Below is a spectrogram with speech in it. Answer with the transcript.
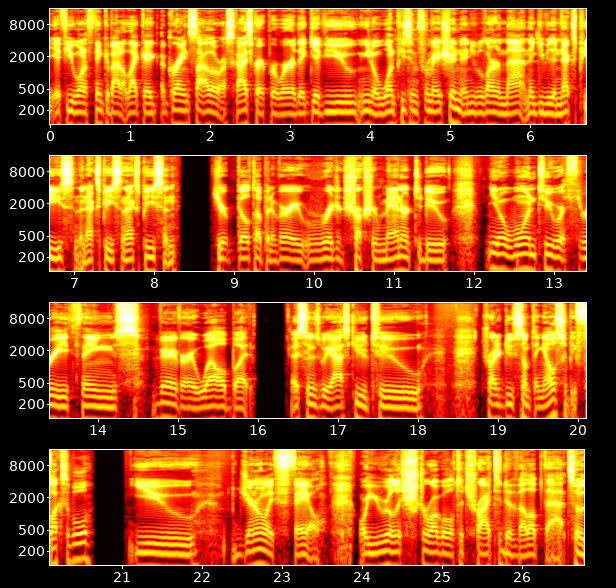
if you want to think about it like a, a grain silo or a skyscraper where they give you you know one piece of information and you learn that and they give you the next piece and the next piece and the next piece and you're built up in a very rigid structured manner to do you know one two or three things very very well. But as soon as we ask you to try to do something else or be flexible you generally fail or you really struggle to try to develop that. So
